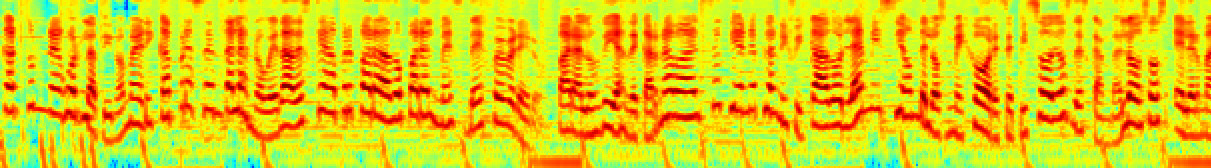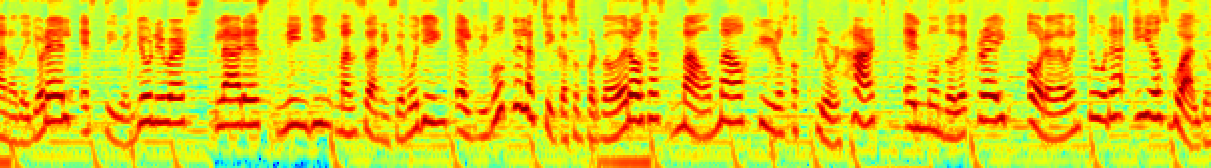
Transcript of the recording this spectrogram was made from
Cartoon Network Latinoamérica presenta las novedades que ha preparado para el mes de febrero. Para los días de carnaval se tiene planificado la emisión de los mejores episodios de Escandalosos, El hermano de Llorel, Steven Universe, Clares, Ninjin, Manzana y Cebollín, el reboot de las chicas superpoderosas, Mao Mao, Heroes of Pure Heart, el mundo de Craig, Hora de Aventura y Oswaldo.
